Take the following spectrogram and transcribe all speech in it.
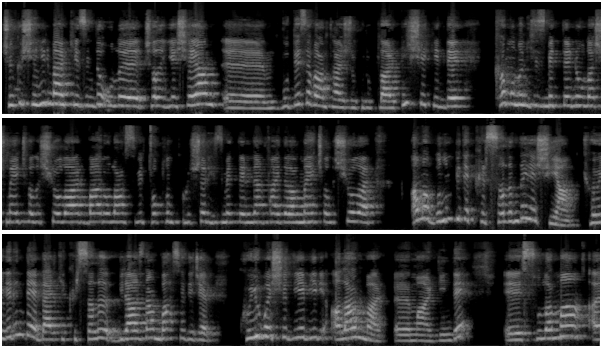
Çünkü şehir merkezinde yaşayan e, bu dezavantajlı gruplar bir şekilde kamunun hizmetlerine ulaşmaya çalışıyorlar. Var olan sivil toplum kuruluşları hizmetlerinden faydalanmaya çalışıyorlar. Ama bunun bir de kırsalında yaşayan, köylerin de belki kırsalı birazdan bahsedeceğim. Kuyubaşı diye bir alan var e, Mardin'de. E, sulama e,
